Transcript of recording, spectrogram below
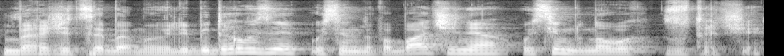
Бережіть себе, мої любі друзі. Усім до побачення, усім до нових зустрічей.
